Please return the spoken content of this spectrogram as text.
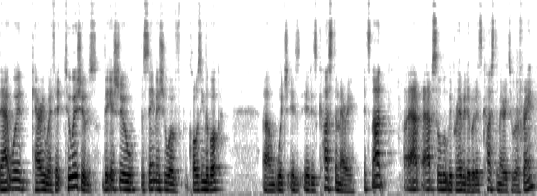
That would carry with it two issues. The issue, the same issue of closing the book, um, which is it is customary. It's not absolutely prohibited, but it's customary to refrain.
